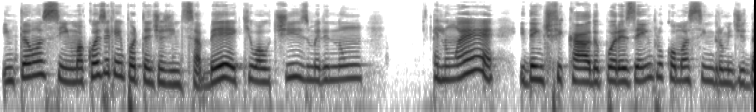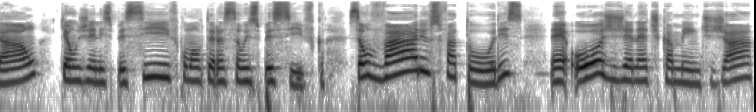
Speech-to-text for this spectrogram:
Então, assim, uma coisa que é importante a gente saber é que o autismo ele não ele não é identificado, por exemplo, como a síndrome de Down, que é um gene específico, uma alteração específica. São vários fatores. Né? Hoje, geneticamente, já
